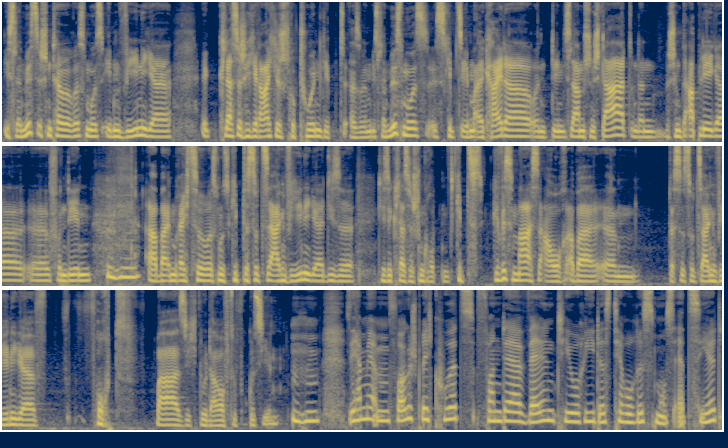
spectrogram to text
islamistischen Terrorismus eben weniger äh, klassische hierarchische Strukturen gibt. Also im Islamismus es gibt eben Al-Qaida und den Islamischen Staat und dann bestimmte Ableger äh, von denen. Mhm. Aber im Rechtsterrorismus gibt es sozusagen weniger diese, diese klassischen Gruppen. Gibt es gewissem Maße auch, aber ähm, das ist sozusagen weniger Frucht war, sich nur darauf zu fokussieren. Mhm. Sie haben ja im Vorgespräch kurz von der Wellentheorie des Terrorismus erzählt.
